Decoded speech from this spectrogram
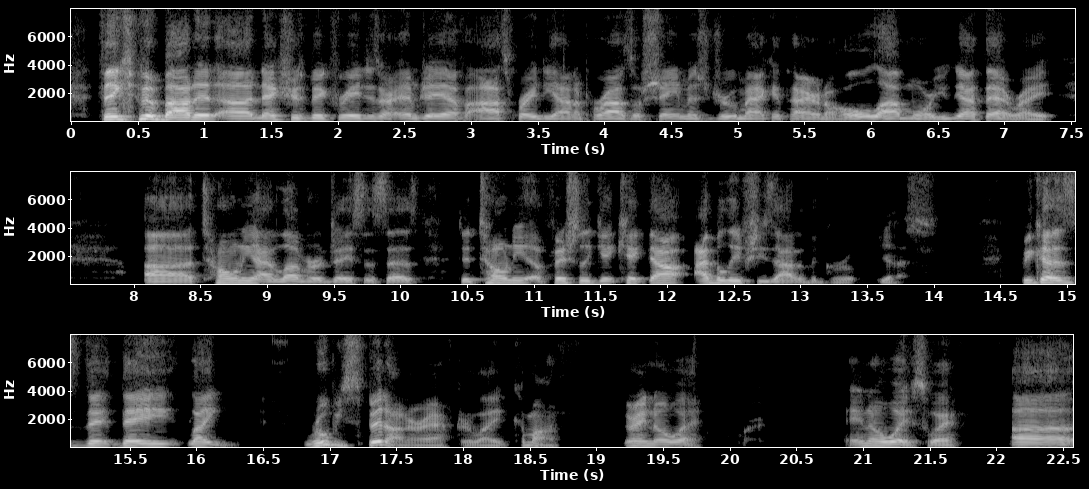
Thinking about it, uh, next year's big free agents are MJF, Ospreay, Deonna Purrazzo, Sheamus, Drew McIntyre, and a whole lot more. You got that right. Uh, Toni, I love her. Jason says, "Did Toni officially get kicked out? I believe she's out of the group Yes. because they, they like Ruby spit on her after. Like, come on, there ain't no way. Ain't no way, Sway. Uh,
